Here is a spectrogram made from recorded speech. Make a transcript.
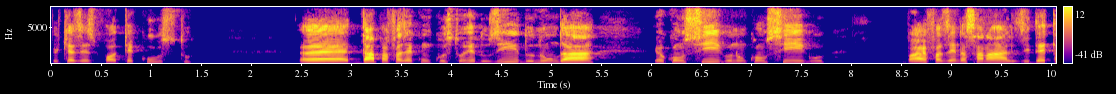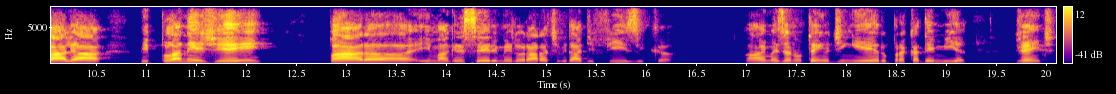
porque às vezes pode ter custo. É, dá para fazer com custo reduzido? Não dá. Eu consigo, não consigo. Vai fazendo essa análise. Detalhe: ah, me planejei para emagrecer e melhorar a atividade física. Ai, mas eu não tenho dinheiro para academia. Gente,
